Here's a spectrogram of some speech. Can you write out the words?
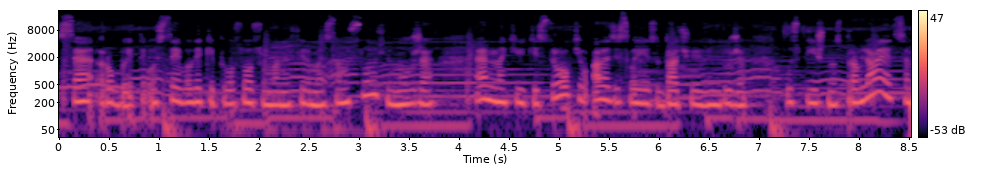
все робити. Ось цей великий пилосос у мене фірми Samsung, йому вже енна кількість років, але зі своєю задачею він дуже успішно справляється.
